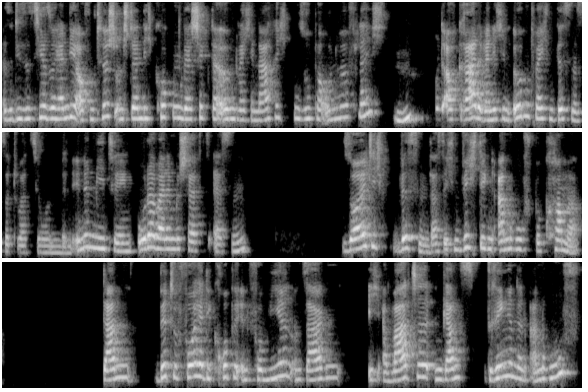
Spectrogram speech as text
Also dieses hier so Handy auf dem Tisch und ständig gucken, wer schickt da irgendwelche Nachrichten, super unhöflich. Mhm. Und auch gerade, wenn ich in irgendwelchen Business-Situationen bin, in einem Meeting oder bei einem Geschäftsessen, sollte ich wissen, dass ich einen wichtigen Anruf bekomme, dann bitte vorher die Gruppe informieren und sagen, ich erwarte einen ganz dringenden Anruf,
